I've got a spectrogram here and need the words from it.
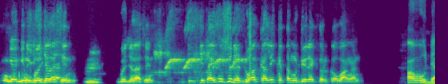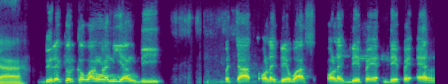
Nggak gini, gue jelasin. Hmm. Gue jelasin. Kita itu sudah dua kali ketemu direktur keuangan. Oh, udah. Direktur keuangan yang dipecat oleh Dewas, oleh DP, DPR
